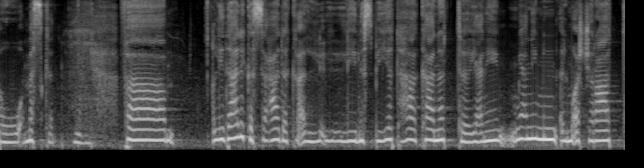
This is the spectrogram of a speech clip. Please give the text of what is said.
أو مسكن. ف لذلك السعادة لنسبيتها كانت يعني يعني من المؤشرات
